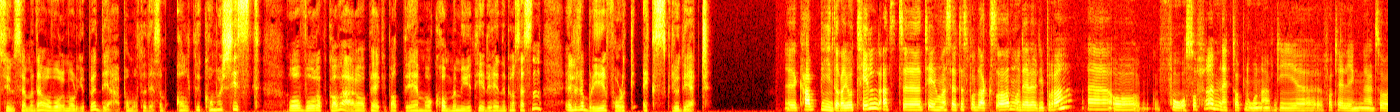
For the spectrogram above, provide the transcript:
synshemmede og våre målgrupper, det er på en måte det som alltid kommer sist. Og vår oppgave er å peke på at det må komme mye tidligere inn i prosessen, eller så blir folk ekskludert. KAB eh, bidrar jo til at eh, temaet settes på dagsorden, og det er veldig bra. Eh, og får også frem nettopp noen av de fortellingene, altså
